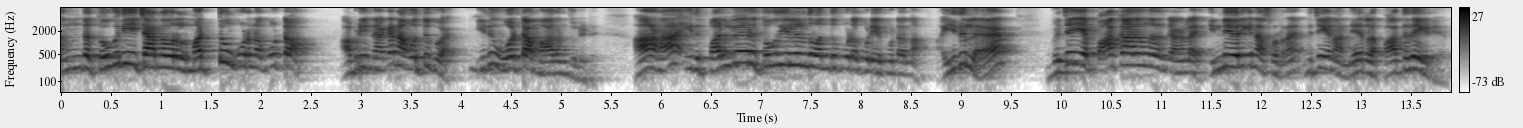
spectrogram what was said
அந்த தொகுதியை சார்ந்தவர்கள் மட்டும் கூடின கூட்டம் அப்படின்னாக்க நான் ஒத்துக்குவேன். இது ஓட்டா மாறும்னு சொல்லிட்டு. ஆனா இது பல்வேறு தொகுதியிலிருந்து வந்து கூடக்கூடிய கூட்டம் தான். இதுல விஜயை பார்க்காதவங்க இருக்காங்கல்ல இன்னை வரைக்கும் நான் சொல்றேன் விஜயை நான் நேர்ல பார்த்ததே கிடையாது.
